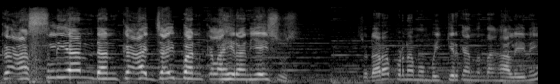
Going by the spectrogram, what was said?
keaslian dan keajaiban kelahiran Yesus. Saudara pernah memikirkan tentang hal ini?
